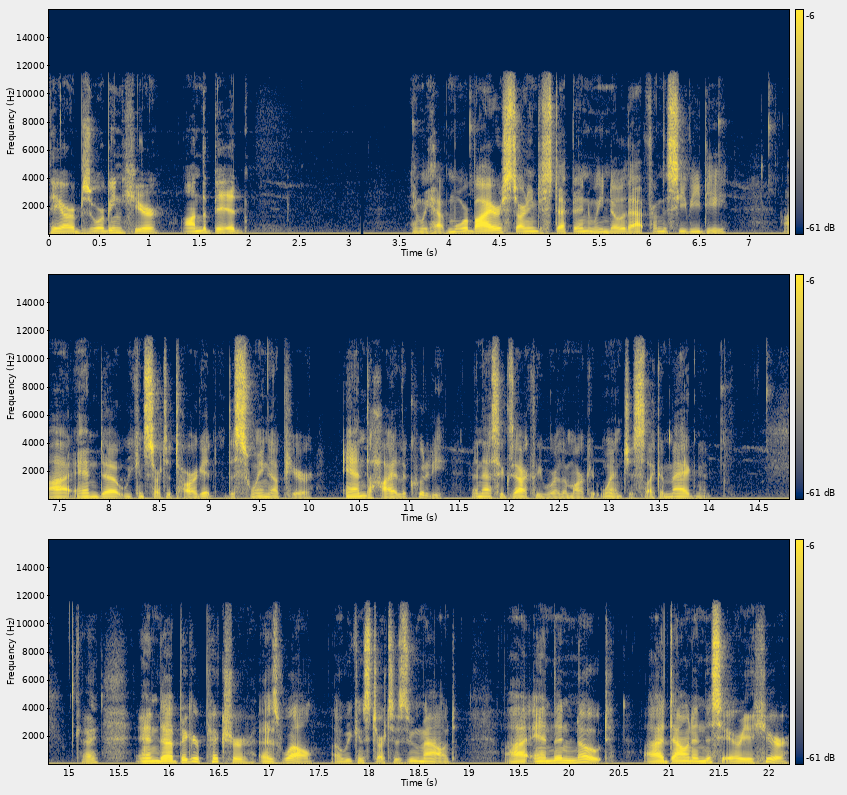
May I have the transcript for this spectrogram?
They are absorbing here on the bid. And we have more buyers starting to step in. We know that from the CVD uh, and uh, we can start to target the swing up here and the high liquidity. And that's exactly where the market went just like a magnet. Okay? And uh, bigger picture as well uh, we can start to zoom out uh, and then note uh, down in this area here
